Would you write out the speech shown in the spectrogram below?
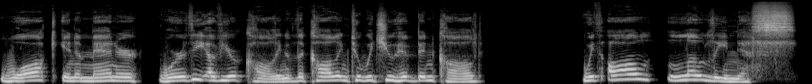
walk in a manner worthy of your calling, of the calling to which you have been called, with all lowliness.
